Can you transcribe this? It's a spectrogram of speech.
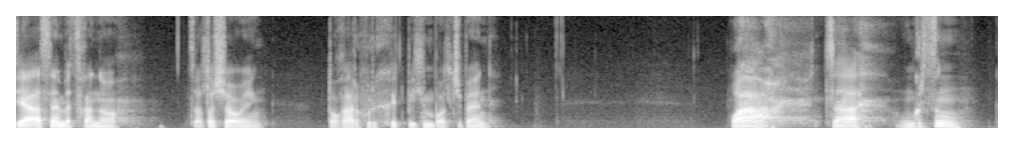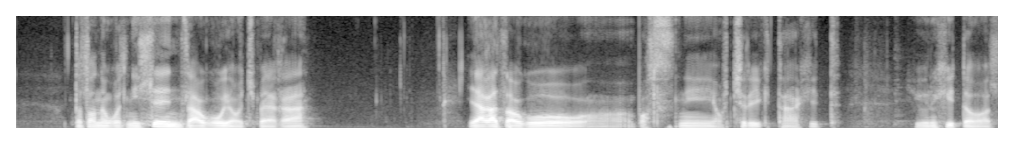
За сайн бацгаана уу. Золоо шоуын дугаар хүрэхэд бэлэн болж байна. Вау. За өнгөрсөн 7 хоног бол нилээн завгүй явж байгаа. Ягаад завгүй болсны учрыг та хэд ерөнхийдөө бол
